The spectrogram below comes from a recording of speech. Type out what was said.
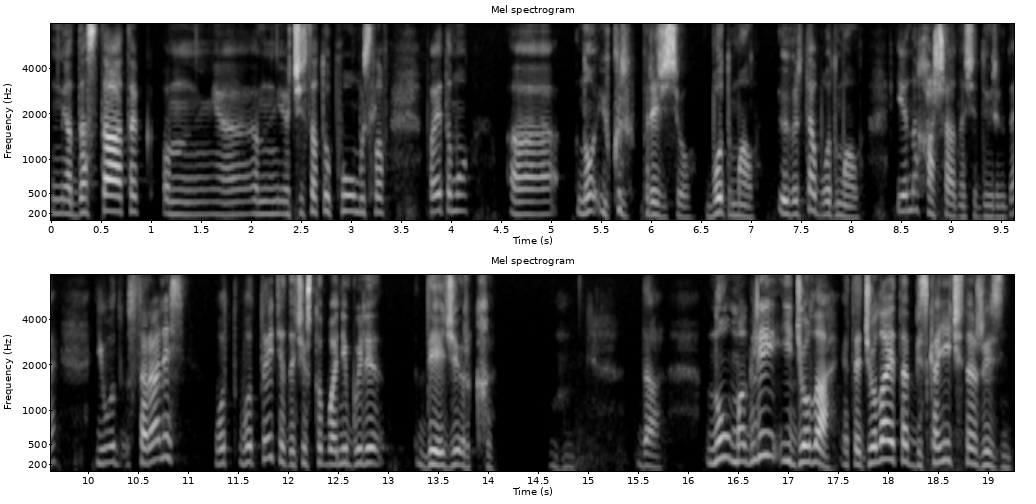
достаток, э, чистоту помыслов. Поэтому, э, но юкр, прежде всего, бодмал, öверта бодмал. И она хаша, значит, дверик, да? И вот старались вот, вот эти, значит, чтобы они были деджирк. Да. Ну, могли и джола. Это джола – это бесконечная жизнь.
